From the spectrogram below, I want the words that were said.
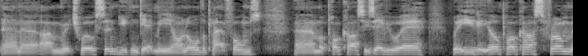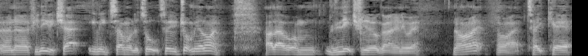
And uh, I'm Rich Wilson. You can get me on all the platforms. Um, my podcast is everywhere where you get your podcasts from. And uh, if you need a chat, you need someone to talk to, drop me a line. Have, I'm literally not going anywhere. All right? All right. Take care.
